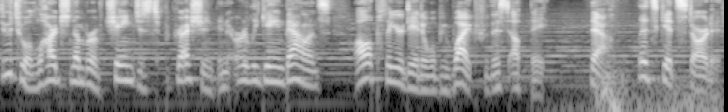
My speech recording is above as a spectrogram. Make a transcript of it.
due to a large number of changes to progression and early game balance, all player data will be wiped for this update. Now, let's get started.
